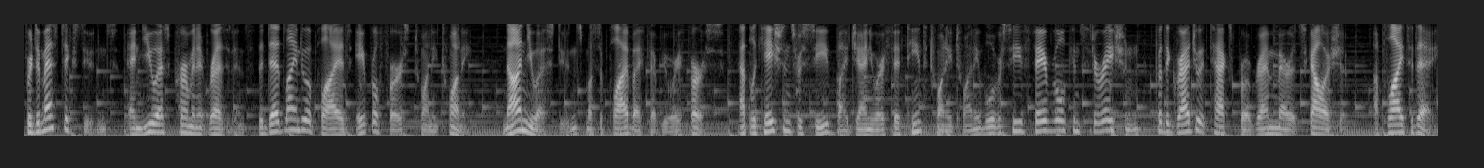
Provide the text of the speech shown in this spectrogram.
For domestic students and U.S. permanent residents, the deadline to apply is April 1st, 2020. Non US students must apply by February 1st. Applications received by January 15, 2020 will receive favorable consideration for the Graduate Tax Program Merit Scholarship. Apply today.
